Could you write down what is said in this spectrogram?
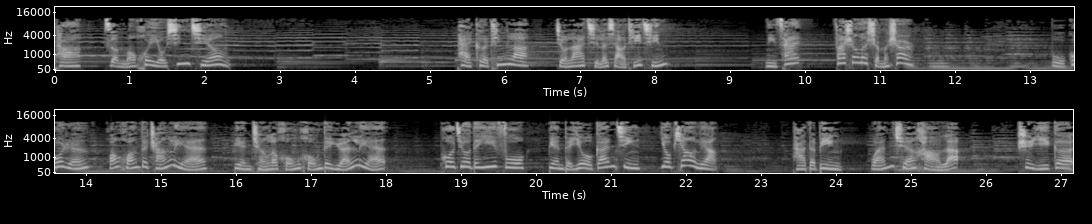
他怎么会有心情？”派克听了，就拉起了小提琴。你猜，发生了什么事儿？捕锅人黄黄的长脸变成了红红的圆脸，破旧的衣服变得又干净又漂亮。他的病完全好了，是一个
